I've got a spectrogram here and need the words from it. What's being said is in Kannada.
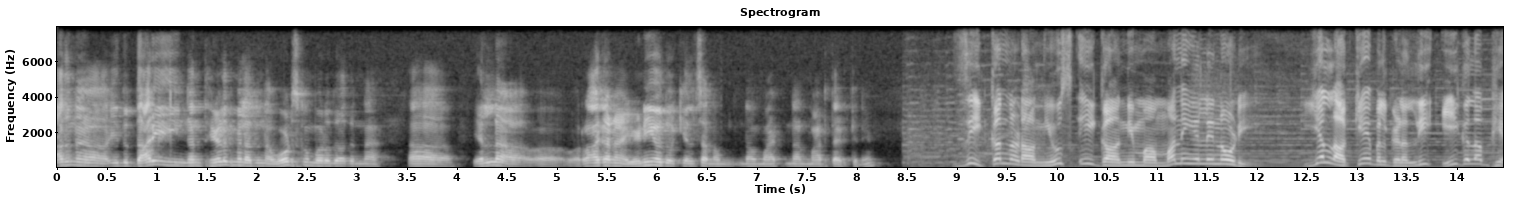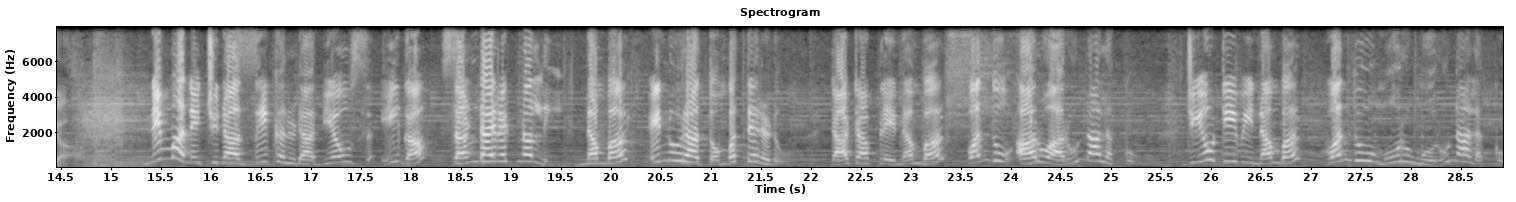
ಅದನ್ನ ಇದು ದಾರಿ ಹಿಂಗಂತ ಹೇಳಿದ್ಮೇಲೆ ಅದನ್ನ ಓಡಿಸ್ಕೊಂಡ್ ಬರೋದು ಅದನ್ನ ಎಲ್ಲ ರಾಗನ ಎಣಿಯೋದು ಕೆಲಸ ನಮ್ ನಾವು ಮಾಡ್ ನಾನು ಮಾಡ್ತಾ ಇರ್ತೀನಿ. ಜಿ ಕನ್ನಡ ನ್ಯೂಸ್ ಈಗ ನಿಮ್ಮ ಮನೆಯಲ್ಲೇ ನೋಡಿ. ಎಲ್ಲ ಕೇಬಲ್ಗಳಲ್ಲಿ ಈಗ ಲಭ್ಯ. ನಿಮ್ಮ ನೆಚ್ಚಿನ ಜಿ ಕನ್ನಡ ನ್ಯೂಸ್ ಈಗ ಸನ್ ಡೈರೆಕ್ಟ್ನಲ್ಲಿ ನಂಬರ್ ಇನ್ನೂರ ತೊಂಬತ್ತೆರಡು. ಟಾಟಾ ಪ್ಲೇ ನಂಬರ್ ಒಂದು ಆರು ಆರು ನಾಲ್ಕು. ಜಿಯೋ ಟಿವಿ ನಂಬರ್ ಒಂದು ಮೂರು ಮೂರು ನಾಲ್ಕು.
